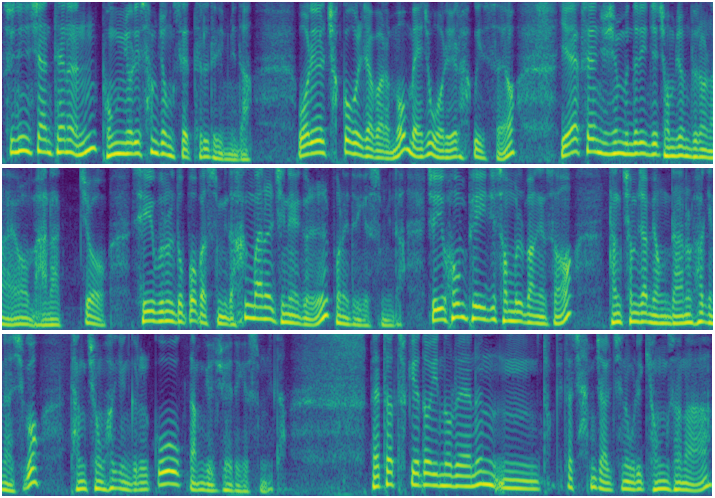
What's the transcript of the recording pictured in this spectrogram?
수진 씨한테는 복요리 3종 세트를 드립니다. 월요일 첫 곡을 잡아라. 뭐 매주 월요일 하고 있어요. 예약 사연 주신 분들이 이제 점점 늘어나요. 많았죠. 세 분을 또 뽑았습니다. 흑마늘 진액을 보내드리겠습니다. 저희 홈페이지 선물방에서 당첨자 명단을 확인하시고 당첨 확인글을 꼭 남겨주셔야 되겠습니다. 베터 투게더 이 노래는 음, 통기타 참 잘 치는 우리 경선아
